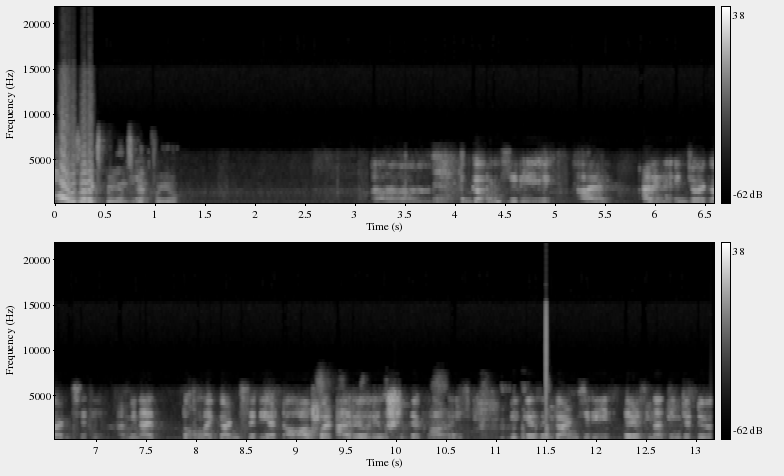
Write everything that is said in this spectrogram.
How has that experience been for you? uh, garden city i i didn't enjoy garden city i mean i don't like garden city at all but i really like the college because in garden city there's nothing to do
